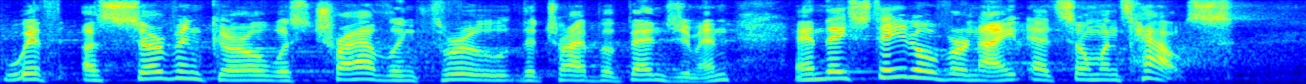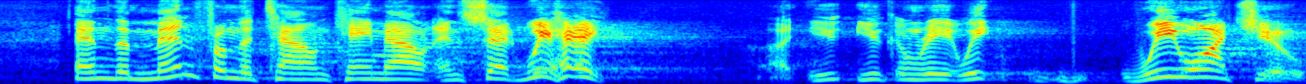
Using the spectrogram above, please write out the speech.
with a servant girl was traveling through the tribe of Benjamin, and they stayed overnight at someone's house. And the men from the town came out and said, We, hey, uh, you, you can read, we, we want you.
